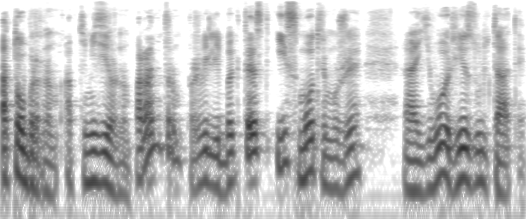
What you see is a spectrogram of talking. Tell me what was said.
отобранным оптимизированным параметрам провели backtest и смотрим уже э, его результаты.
